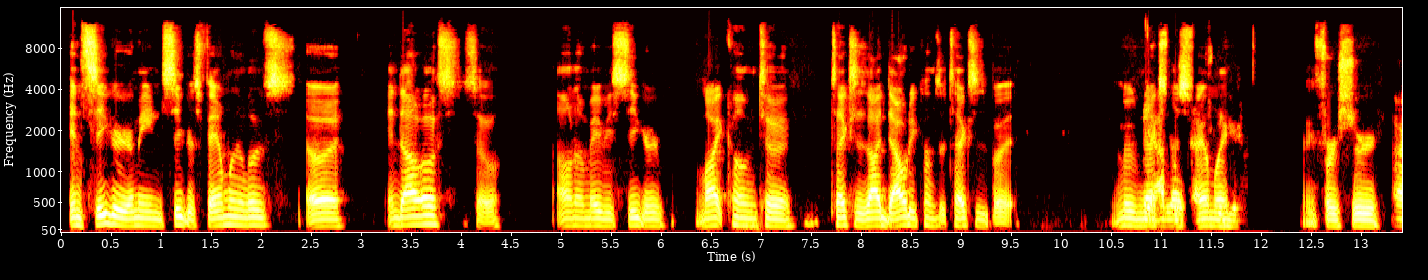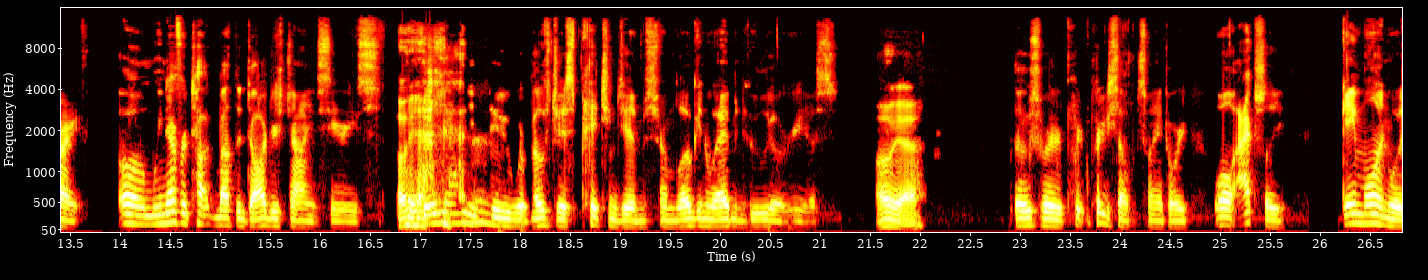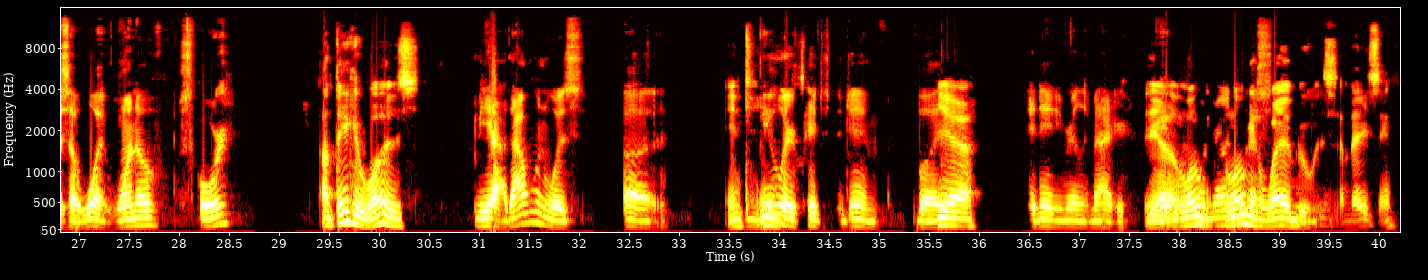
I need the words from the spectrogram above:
And Seager, I mean, Seager's family lives uh, in Dallas, so I don't know. Maybe Seager might come to Texas. I doubt he comes to Texas, but move next I'd to his family for sure. All right. Um, we never talked about the Dodgers Giants series. Oh yeah. one and two were both just pitching gems from Logan Webb and Julio Urias. oh yeah. Those were pre- pretty self-explanatory. Well, actually, game one was a what 1-0 score. I think it was Yeah, that one was uh intense. Buehler pitched to Jim, but Yeah. it didn't really matter. Yeah, Logan, Logan was- Webb was amazing.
